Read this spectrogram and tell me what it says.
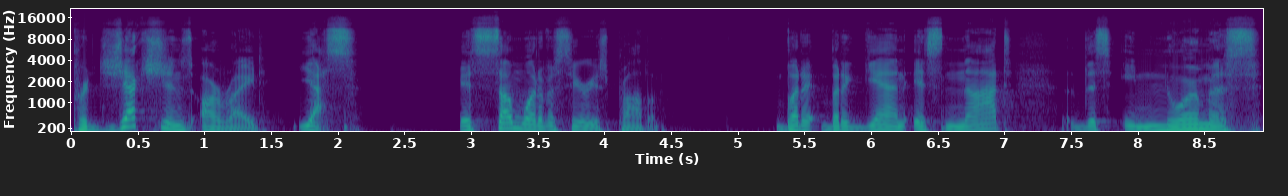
projections are right, yes, it's somewhat of a serious problem. But, but again, it's not this enormous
